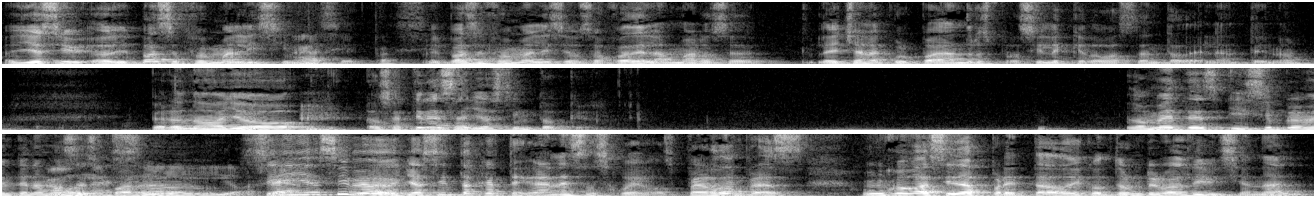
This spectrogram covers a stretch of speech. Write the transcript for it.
Yo sí, el pase fue malísimo. Ah, sí, el pase, sí. El pase fue malísimo, o sea, fue de la mar, o sea, le echan la culpa a Andrews, pero sí le quedó bastante adelante, ¿no? Pero no, yo, o sea, tienes a Justin Tucker. Lo metes y simplemente nada más es parar. o sí, sea- yo sí veo, Justin Tucker te gana esos juegos. Perdón, pero es un juego así de apretado y contra un rival divisional.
